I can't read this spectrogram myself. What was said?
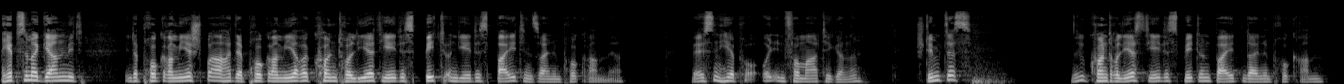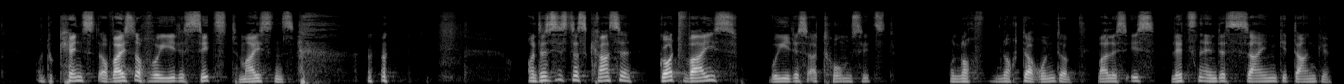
Ich habe es immer gern mit in der Programmiersprache, der Programmierer kontrolliert jedes Bit und jedes Byte in seinem Programm. Ja. Wer ist denn hier Informatiker? Ne? Stimmt das? Du kontrollierst jedes Bit und Byte in deinem Programm und du kennst, auch, weißt auch, wo jedes sitzt, meistens. und das ist das Krasse. Gott weiß, wo jedes Atom sitzt und noch, noch darunter, weil es ist letzten Endes sein Gedanke.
